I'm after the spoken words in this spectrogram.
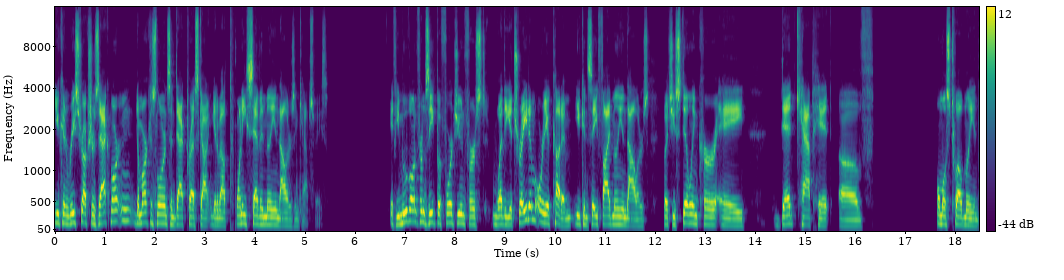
You can restructure Zack Martin, Demarcus Lawrence, and Dak Prescott and get about $27 million in cap space. If you move on from Zeke before June 1st, whether you trade him or you cut him, you can save $5 million, but you still incur a dead cap hit of almost $12 million,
